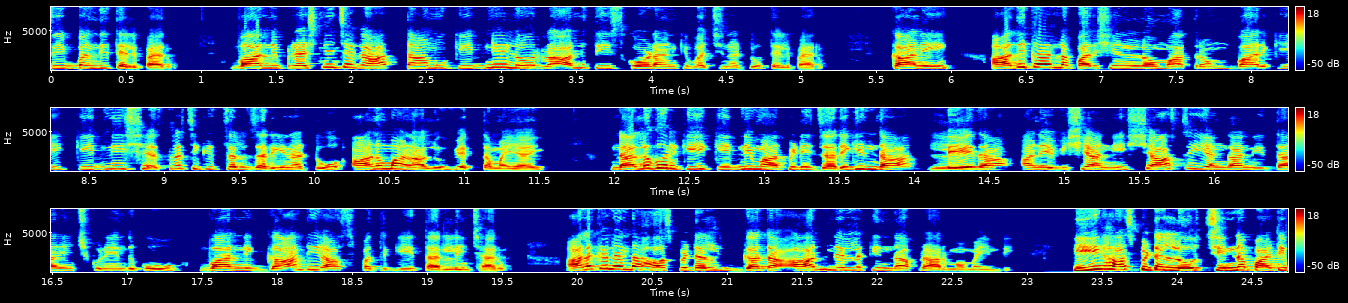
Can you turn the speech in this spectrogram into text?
సిబ్బంది తెలిపారు. వారిని ప్రశ్నించగా తాము కిడ్నీలో రాళ్ళు తీసుకోవడానికి వచ్చినట్టు తెలిపారు. కానీ అధికారుల పరిశీలనలో మాత్రం వారికి కిడ్నీ శస్త్రచికిత్సలు జరిగినట్టు అనుమానాలు వ్యక్తమయ్యాయి. నలుగురికి కిడ్నీ మార్పిడి జరిగిందా లేదా అనే విషయాన్ని శాస్త్రీయంగా నిర్ధారించుకునేందుకు వారిని గాంధీ ఆసుపత్రికి తరలించారు. అలకనంద హాస్పిటల్ గత ఆరు నెలల కింద ప్రారంభమైంది. ఈ హాస్పిటల్లో చిన్నపాటి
